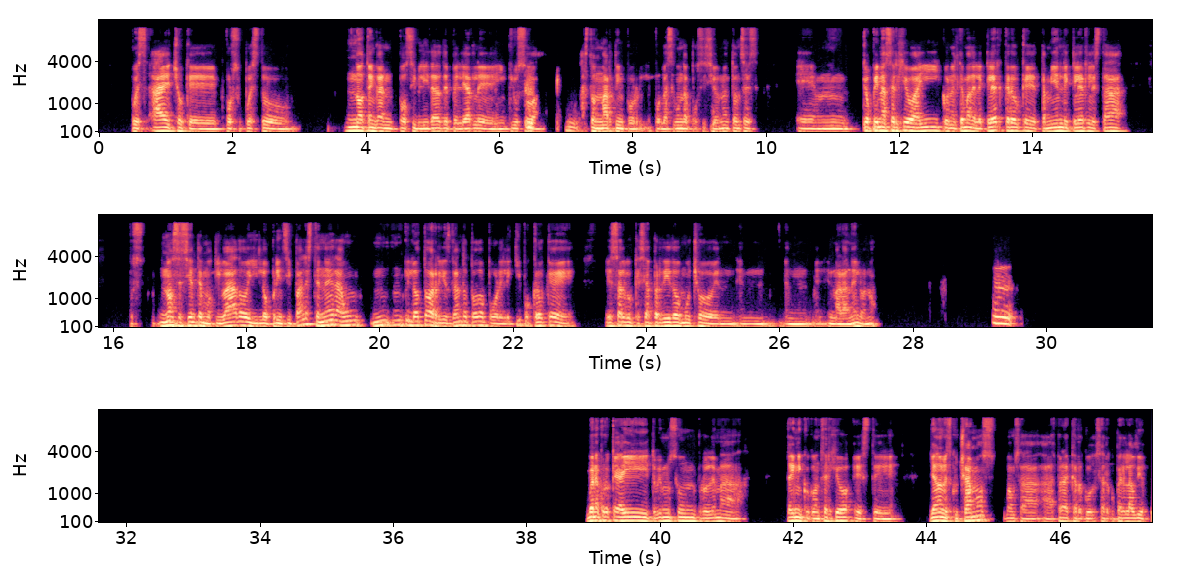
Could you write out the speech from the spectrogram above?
pues ha hecho que, por supuesto, no tengan posibilidad de pelearle incluso a Aston Martin por, por la segunda posición, ¿no? Entonces, em, ¿qué opina Sergio ahí con el tema de Leclerc? Creo que también Leclerc le está pues no se siente motivado y lo principal es tener a un, un, piloto arriesgando todo por el equipo. Creo que es algo que se ha perdido mucho en, en, en, Maranello, ¿no? Mm. Bueno, creo que ahí tuvimos un problema técnico con Sergio. Este, ya no lo escuchamos. Vamos a, esperar a que se recupere el audio.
